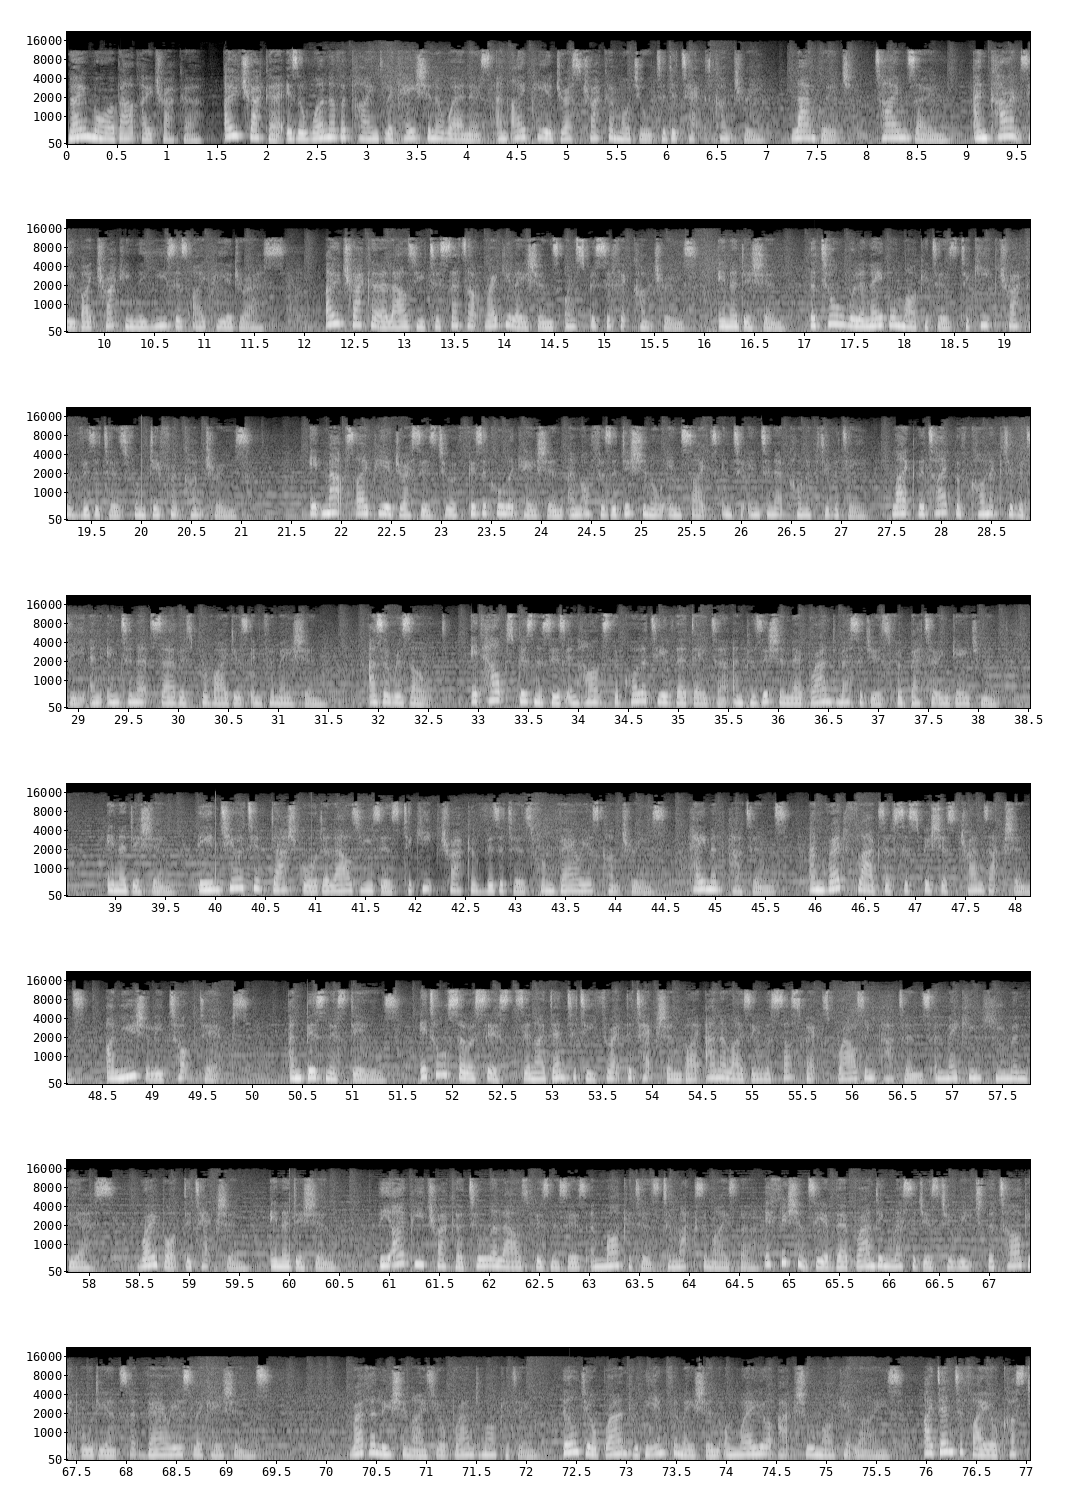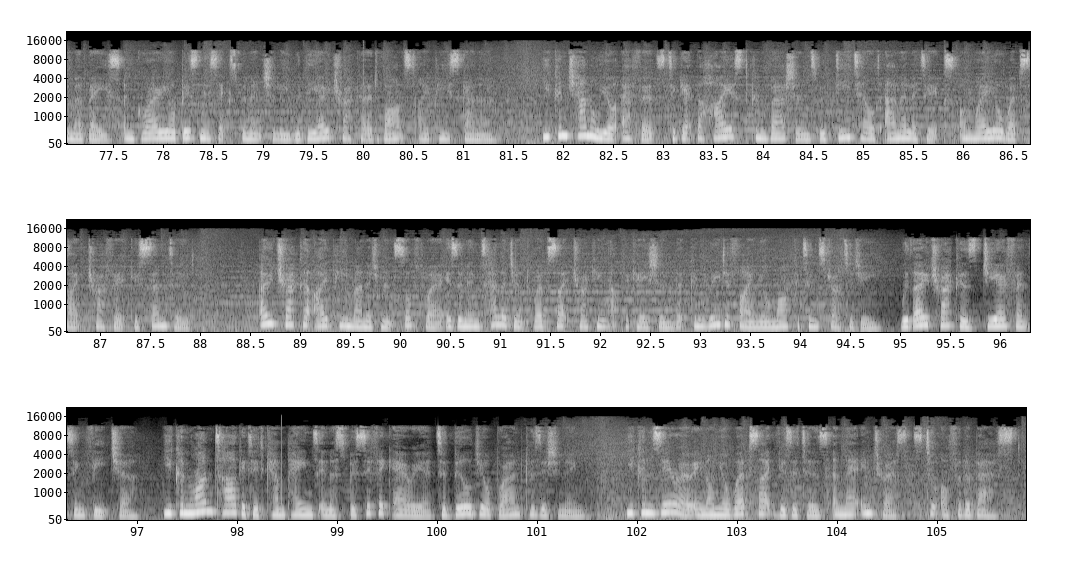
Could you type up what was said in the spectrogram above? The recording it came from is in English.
Know more about OTracker. OTracker is a one-of-a-kind location awareness and IP address tracker module to detect country, language, time zone, and currency by tracking the user's IP address. OTracker allows you to set up regulations on specific countries. In addition, the tool will enable marketers to keep track of visitors from different countries. It maps IP addresses to a physical location and offers additional insights into internet connectivity, like the type of connectivity and internet service providers information. As a result, it helps businesses enhance the quality of their data and position their brand messages for better engagement. In addition, the intuitive dashboard allows users to keep track of visitors from various countries, payment patterns, and red flags of suspicious transactions, unusually top tips, and business deals. It also assists in identity threat detection by analyzing the suspect's browsing patterns and making human vs. robot detection. In addition, the IP Tracker tool allows businesses and marketers to maximize the efficiency of their branding messages to reach the target audience at various locations. Revolutionize your brand marketing. Build your brand with the information on where your actual market lies. Identify your customer base and grow your business exponentially with the OTracker Advanced IP Scanner. You can channel your efforts to get the highest conversions with detailed analytics on where your website traffic is centered. OTracker IP management software is an intelligent website tracking application that can redefine your marketing strategy. With OTracker's geofencing feature, you can run targeted campaigns in a specific area to build your brand positioning. You can zero in on your website visitors and their interests to offer the best.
